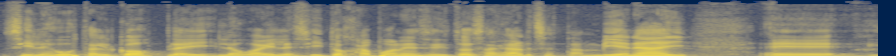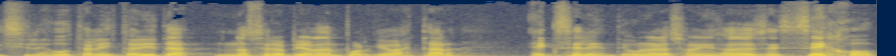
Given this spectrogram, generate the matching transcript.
Si les gusta el cosplay, los bailecitos japoneses y todas esas garchas también hay. Eh, y si les gusta la historieta, no se lo pierdan porque va a estar excelente. Uno de los organizadores es Cejo,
